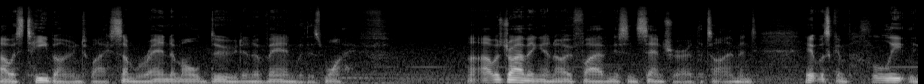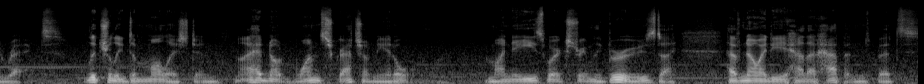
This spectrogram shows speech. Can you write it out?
I was T-boned by some random old dude in a van with his wife. I was driving an 05 Nissan Sentra at the time, and it was completely wrecked, literally demolished, and I had not one scratch on me at all. My knees were extremely bruised. I have no idea how that happened, but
